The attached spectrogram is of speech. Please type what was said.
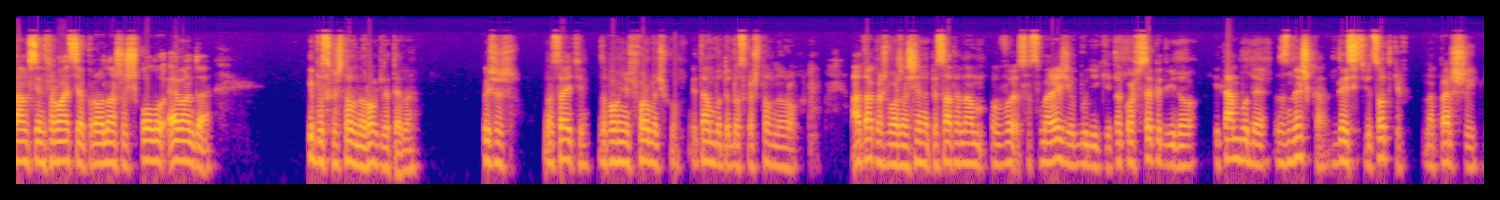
там вся інформація про нашу школу Еванда і безкоштовний урок для тебе. Пишеш на сайті, заповнюєш формочку, і там буде безкоштовний урок. А також можна ще написати нам в соцмережі будь-які, також все під відео. І там буде знижка 10% на перший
